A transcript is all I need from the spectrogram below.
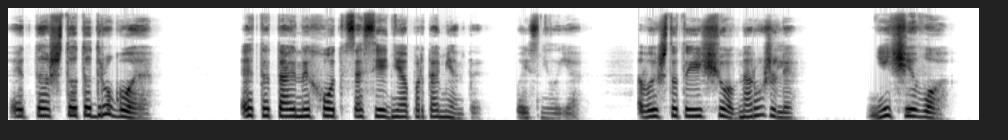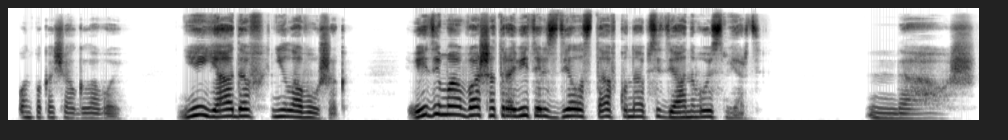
это что-то другое». «Это тайный ход в соседние апартаменты», — пояснила я. «Вы что-то еще обнаружили?» «Ничего», — он покачал головой. «Ни ядов, ни ловушек. Видимо, ваш отравитель сделал ставку на обсидиановую смерть». «Да уж».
